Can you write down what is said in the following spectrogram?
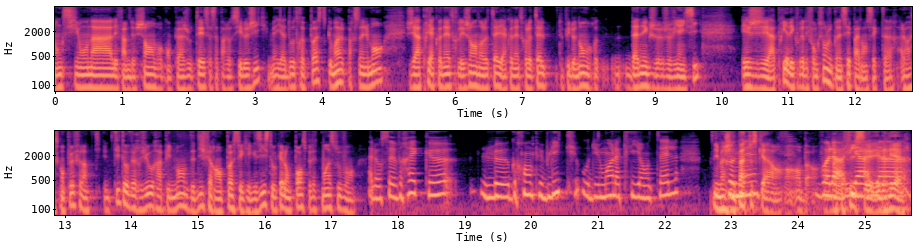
donc si on a les femmes de chambre qu'on peut ajouter, ça, ça paraît aussi logique. Mais il y a d'autres postes que moi, personnellement, j'ai appris à connaître les gens dans l'hôtel et à connaître l'hôtel depuis le nombre d'années que je, viens ici. Et j'ai appris à découvrir des fonctions que je ne connaissais pas dans le secteur. Alors, est-ce qu'on peut faire un petit, une petite overview rapidement des différents postes qui existent auxquels on pense peut-être moins souvent? Alors, c'est vrai que le grand public, ou du moins la clientèle, n'imagine pas tout ce qu'il y a en, bas, voilà, et derrière.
